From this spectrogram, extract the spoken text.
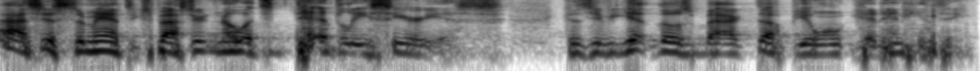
that's just semantics, Pastor. No, it's deadly serious. Because if you get those backed up, you won't get anything.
